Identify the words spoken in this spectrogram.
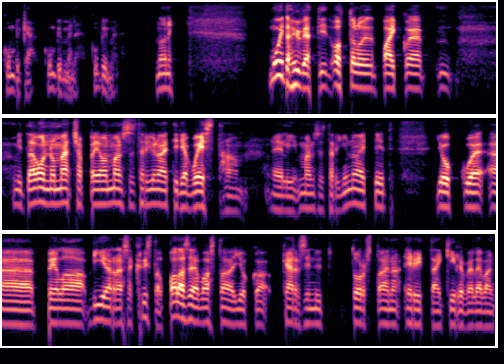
kumpi käy, kumpi menee, kumpi menee. No niin. Muita hyviä otteluja, paikkoja, mm, mitä on, on matchappeja on Manchester United ja West Ham. Eli Manchester United joukkue ää, pelaa vieraassa Crystal Palacea vastaan, joka kärsi nyt torstaina erittäin kirvelevän 3-2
